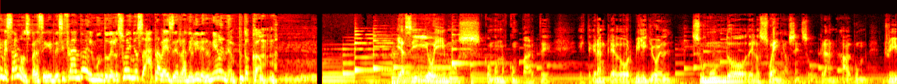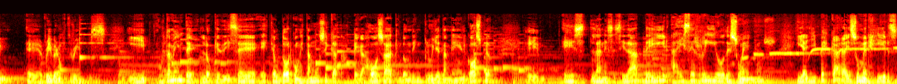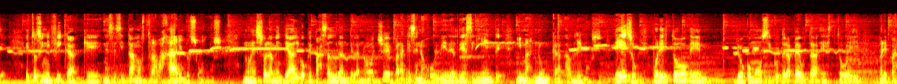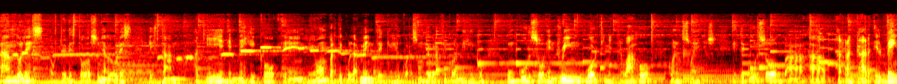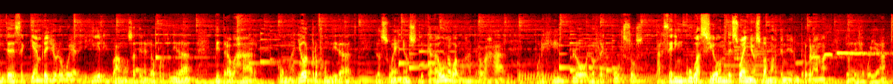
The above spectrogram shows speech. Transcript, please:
Regresamos para seguir descifrando el mundo de los sueños a través de radioliderunión.com. Y así oímos cómo nos comparte este gran creador Billy Joel su mundo de los sueños en su gran álbum Dream, eh, River of Dreams. Y justamente lo que dice este autor con esta música tan pegajosa, donde incluye también el gospel, eh, es la necesidad de ir a ese río de sueños y allí pescar, ahí sumergirse. Esto significa que necesitamos trabajar en los sueños. No es solamente algo que pasa durante la noche para que se nos olvide al día siguiente y más nunca hablemos de eso. Por esto em, yo como psicoterapeuta estoy preparándoles a ustedes todos soñadores que están aquí en México, en León particularmente, que es el corazón geográfico de México, un curso en Dream Working, en trabajo con los sueños. Este curso va a arrancar el 20 de septiembre, yo lo voy a dirigir y vamos a tener la oportunidad de trabajar con mayor profundidad los sueños de cada uno. Vamos a trabajar, por ejemplo, los recursos para hacer incubación de sueños. Vamos a tener un programa donde les voy a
